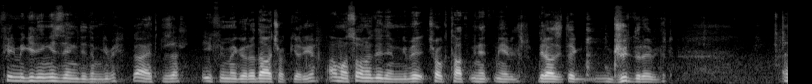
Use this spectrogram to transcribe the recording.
filmi gidin izleyin dediğim gibi. Gayet güzel. İlk filme göre daha çok yarıyor. Ama sonra dediğim gibi çok tatmin etmeyebilir. Birazcık da güldürebilir. Ee,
